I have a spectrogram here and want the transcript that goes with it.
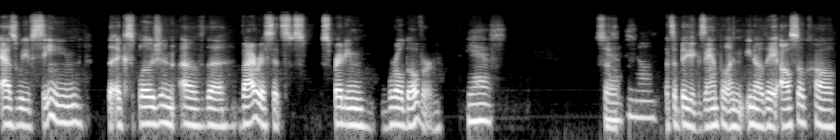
as we've seen, the explosion of the virus, it's s- spreading world over. yes So. Yeah. that's a big example. And, you know, they also call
